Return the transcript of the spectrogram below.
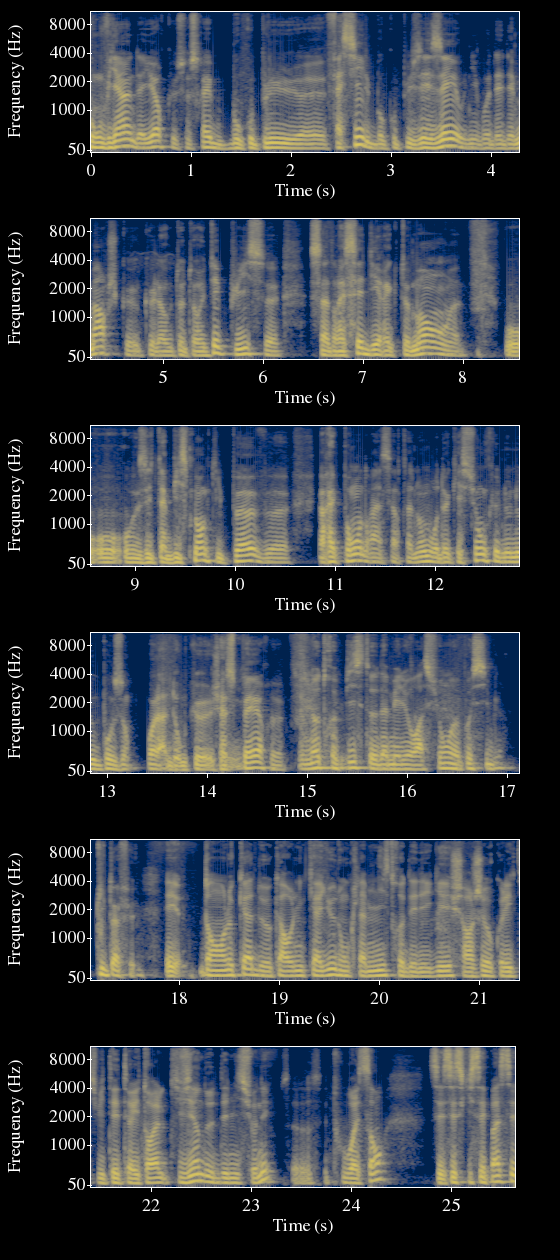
convient d'ailleurs que ce serait beaucoup plus euh, facile, beaucoup plus aisé au niveau des démarches que, la haute autorité puisse euh, s'adresser directement euh, aux, établissements qui peuvent répondre à un certain nombre de questions que nous nous posons. Voilà, donc j'espère... Une autre piste d'amélioration possible. Tout à fait. Et dans le cas de Caroline Cailleux, donc la ministre déléguée chargée aux collectivités territoriales, qui vient de démissionner, c'est tout récent, c'est ce qui s'est passé.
